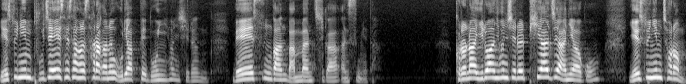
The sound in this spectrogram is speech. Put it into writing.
예수님 부재의 세상을 살아가는 우리 앞에 놓인 현실은 매 순간 만만치가 않습니다. 그러나 이러한 현실을 피하지 아니하고 예수님처럼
